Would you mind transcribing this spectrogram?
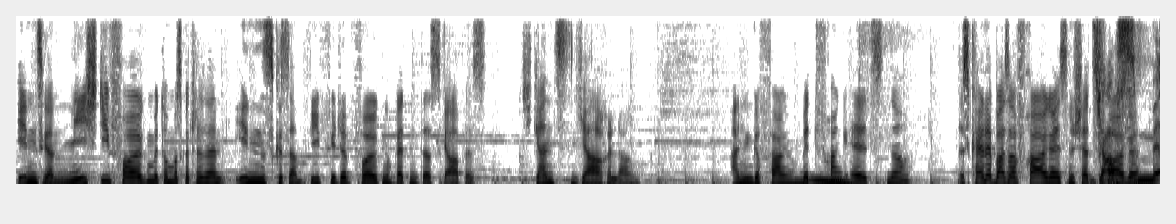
Insgesamt, nicht die Folgen mit Thomas Gottschalk, sondern insgesamt. Wie viele Folgen Wetten, das gab es? Die ganzen Jahre lang. Angefangen mit Frank Elstner. Ist keine Buzzerfrage, ist eine Schätzfrage. me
